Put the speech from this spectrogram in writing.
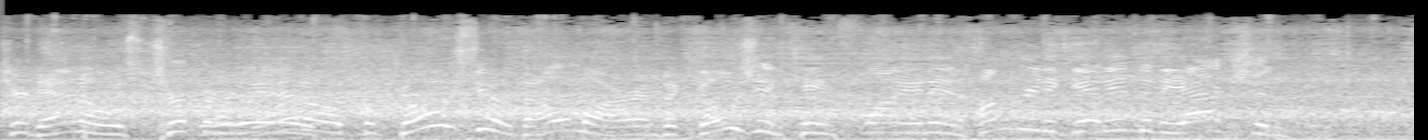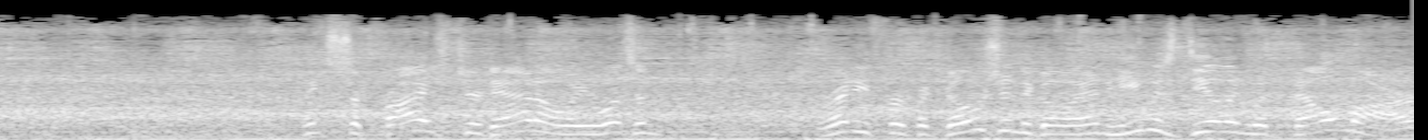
Giordano is chirping away with Bogosian. Bellemare, and Bogosian came flying in, hungry to get into the action. I think surprised Giordano. He wasn't ready for Bogosian to go in. He was dealing with Bellemare.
